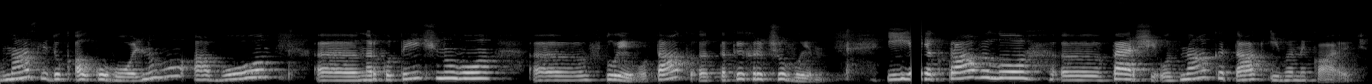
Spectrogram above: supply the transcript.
внаслідок алкогольного або е, наркотичного е, впливу так, е, таких речовин. І, як правило, е, перші ознаки так і виникають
